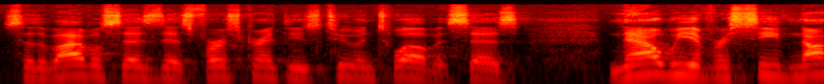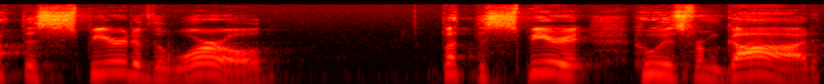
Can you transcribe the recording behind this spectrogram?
So the Bible says this 1 Corinthians 2 and 12. It says, Now we have received not the Spirit of the world, but the Spirit who is from God,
